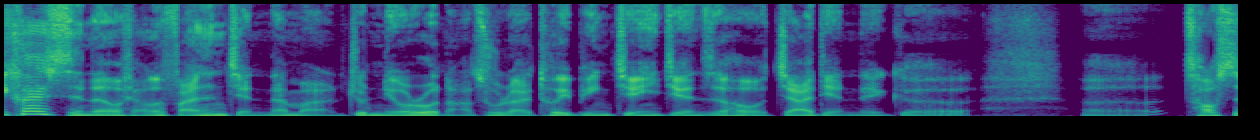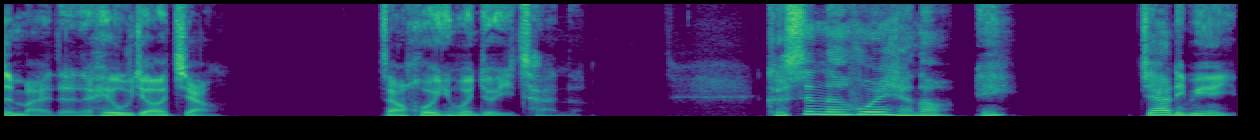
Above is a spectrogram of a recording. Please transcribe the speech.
一开始呢，我想说反正很简单嘛，就牛肉拿出来退冰煎一煎之后，加点那个呃超市买的那黑胡椒酱，这样混一混就一餐了。可是呢，忽然想到，哎，家里面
